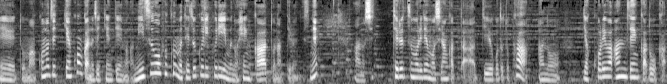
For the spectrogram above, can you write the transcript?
えーとまあ、この実験今回の実験テーマが水を含む手作りクリームの変化となってるんですね。あの知ってるつもりでも知らんかったっていうこととかあのいやこれは安全かどうか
